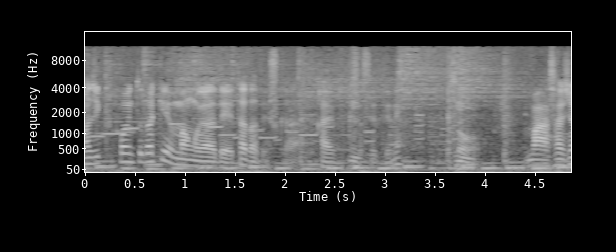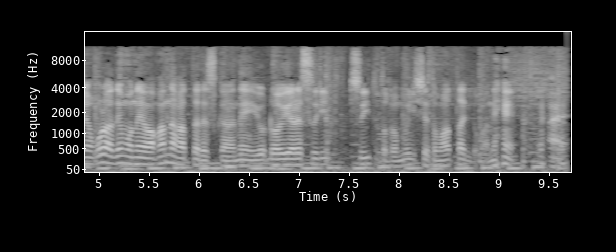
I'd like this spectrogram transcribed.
マジックポイントだけ馬小屋でタダですから、回復させてね。そう。まあ最初の頃はでもね、分かんなかったですからね、ロイヤルスリーツイートとか無理して泊まったりとかね、はい。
